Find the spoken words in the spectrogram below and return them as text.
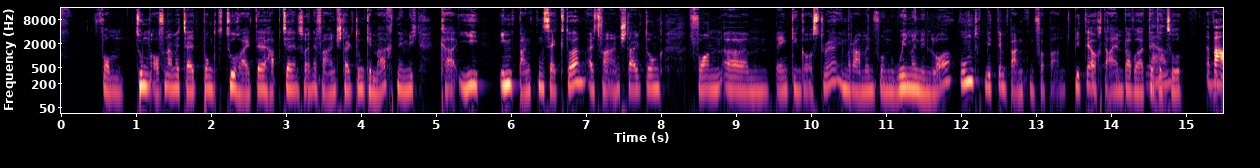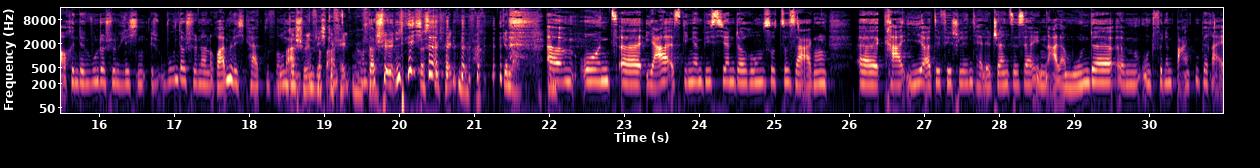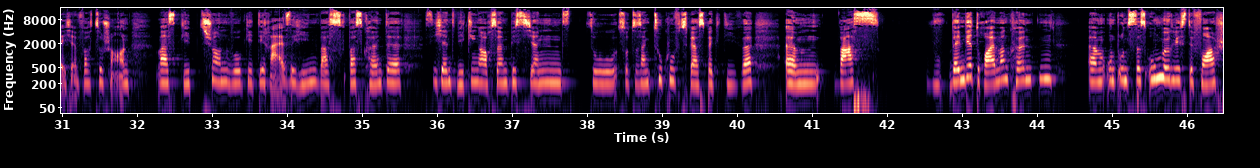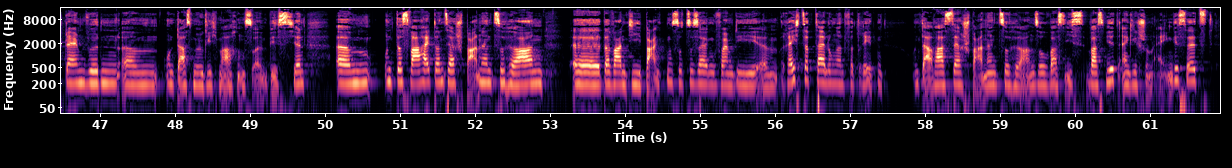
vom, zum Aufnahmezeitpunkt zu heute habt ihr so eine Veranstaltung gemacht, nämlich KI im Bankensektor als Veranstaltung von ähm, Banking Austria im Rahmen von Women in Law und mit dem Bankenverband. Bitte auch da ein paar Worte Ja. dazu. War auch in den wunderschönen, wunderschönen Räumlichkeiten vom Wunderschönlich Bankenverband. gefällt mir. Wunderschönlich. Das gefällt mir. Genau. Ähm, und äh, ja, es ging ein bisschen darum, sozusagen, äh, KI, Artificial Intelligence, ist ja in aller Munde ähm, und für den Bankenbereich einfach zu schauen, was gibt's schon, wo geht die Reise hin, was, was könnte sich entwickeln, auch so ein bisschen zu sozusagen Zukunftsperspektive, ähm, was, wenn wir träumen könnten, ähm, und uns das Unmöglichste vorstellen würden ähm, und das möglich machen, so ein bisschen. Ähm, und das war halt dann sehr spannend zu hören. Äh, da waren die Banken sozusagen, vor allem die ähm, Rechtsabteilungen vertreten. Und da war es sehr spannend zu hören, so was ist, was wird eigentlich schon eingesetzt?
